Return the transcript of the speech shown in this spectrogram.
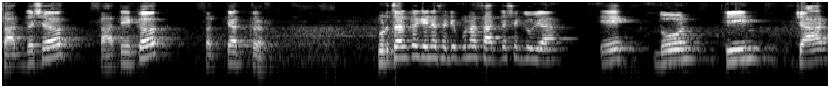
सात दशक सात एकक सत्याहत्तर. पुढचा अंक घेण्यासाठी पुन्हा सात दशक घेऊया. एक दोन तीन चार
